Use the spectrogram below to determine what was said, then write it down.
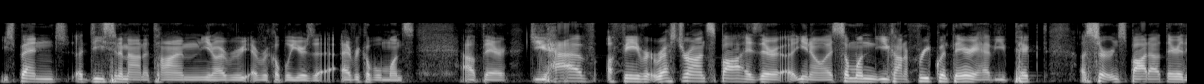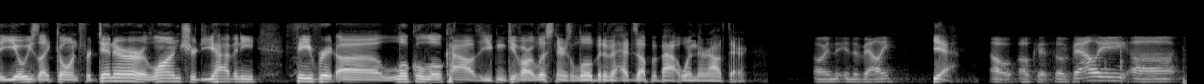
you spend a decent amount of time, you know, every every couple years, every couple months out there. Do you have a favorite restaurant spot? Is there, you know, as someone you kind of frequent the area, have you picked a certain spot out there that you always like going for dinner or lunch, or do you have any favorite uh, local locales that you can give our listeners a little bit of a heads up about when they're out there? Oh, in the in the valley. Yeah. Oh, okay. So Valley, uh, so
